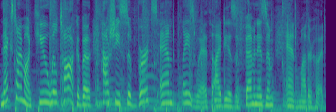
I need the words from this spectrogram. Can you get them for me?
Next time on Q, we'll talk about how she subverts and plays with ideas of feminism and motherhood.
